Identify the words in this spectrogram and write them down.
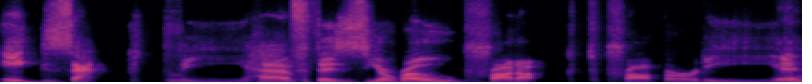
exactly have the zero product property.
